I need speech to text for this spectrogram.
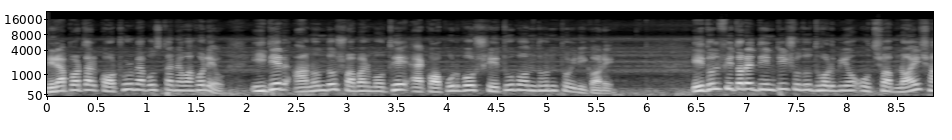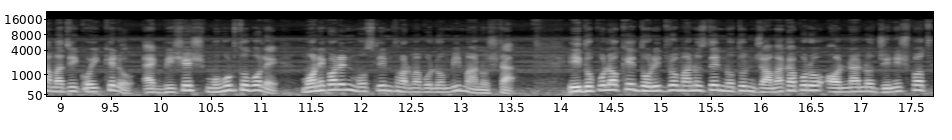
নিরাপত্তার কঠোর ব্যবস্থা নেওয়া হলেও ঈদের আনন্দ সবার মধ্যে এক অপূর্ব সেতু বন্ধন তৈরি করে। ঈদ উল ফিতরের দিনটি শুধু ধর্মীয় উৎসব নয়, সামাজিক ঐক্যেরও এক বিশেষ মুহূর্ত বলে মনে করেন মুসলিম ধর্মাবলম্বী মানুষরা। ঈদ উপলক্ষে দরিদ্র মানুষদের নতুন জামাকাপড় ও অন্যান্য জিনিসপত্র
